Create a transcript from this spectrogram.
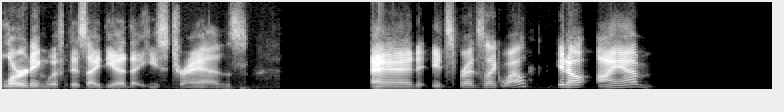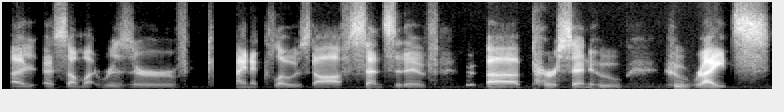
flirting with this idea that he's trans. And it spreads like wild. You know, I am a, a somewhat reserved, kind of closed off, sensitive uh, person who who writes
